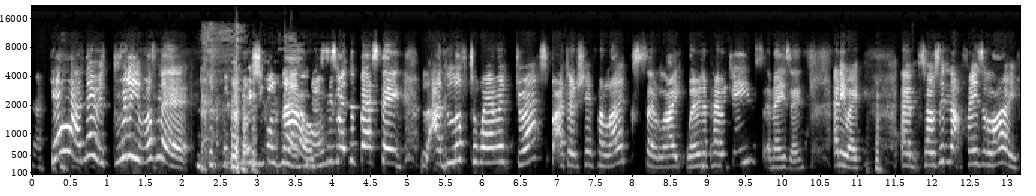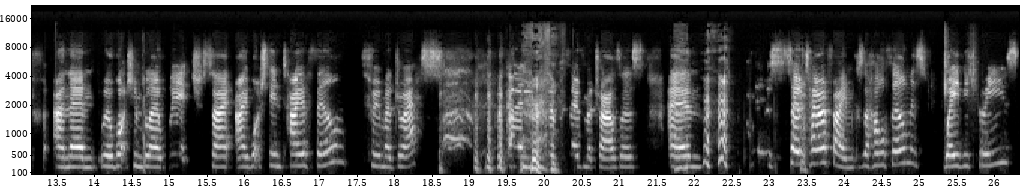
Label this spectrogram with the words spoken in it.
yeah. Yeah, I know it's brilliant, wasn't it? It was now. no? Like the best thing. I'd love to wear a dress, but I don't shave my legs, so like wearing a pair of jeans, amazing. Anyway, um, so I was in that phase of life, and um, we were watching Blair Witch. So I, I watched the entire film through my dress and over my trousers. Um, it was so terrifying because the whole film is wavy trees.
